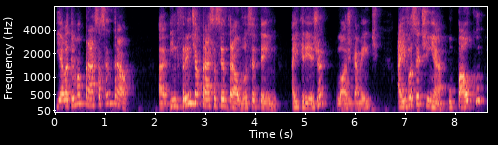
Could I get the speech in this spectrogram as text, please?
e ela tem uma praça central. Ah, em frente à praça central, você tem a igreja, logicamente. Aí você tinha o palco,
